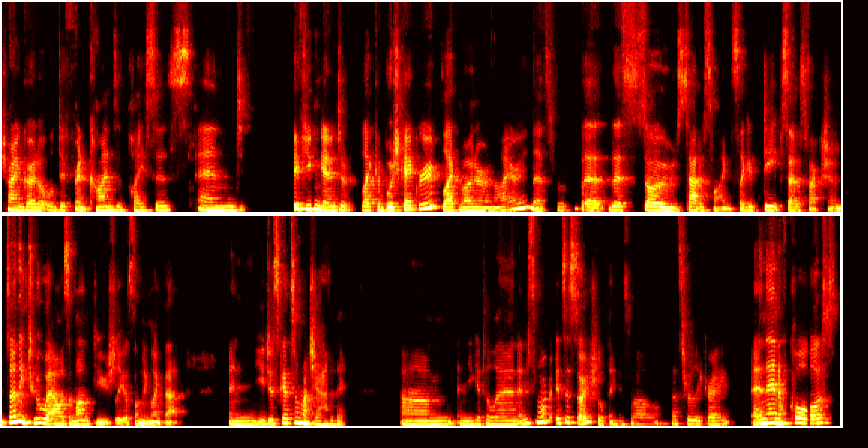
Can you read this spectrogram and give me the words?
try and go to all different kinds of places and if you can get into like a bushcare group like Mona and I are in, that's they're, they're so satisfying. It's like a deep satisfaction. It's only two hours a month usually or something like that. And you just get so much out of it um, and you get to learn. And it's more it's a social thing as well. That's really great. And then of course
